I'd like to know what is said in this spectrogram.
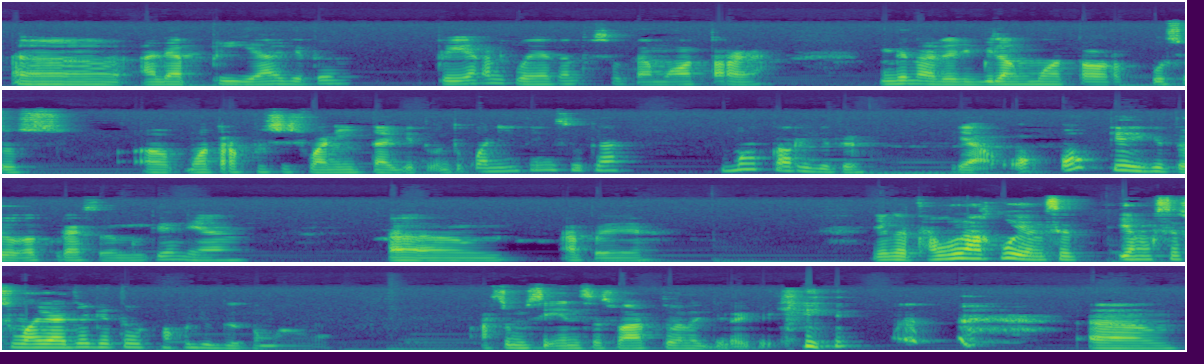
Uh, ada pria gitu. Pria kan kebanyakan tuh suka motor ya mungkin ada dibilang motor khusus uh, motor khusus wanita gitu. Untuk wanita yang suka motor gitu. Ya oke okay gitu aku rasa mungkin yang um, apa ya? Ya nggak tahu lah aku yang se yang sesuai aja gitu. Aku juga mau asumsiin sesuatu lagi lagi um,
